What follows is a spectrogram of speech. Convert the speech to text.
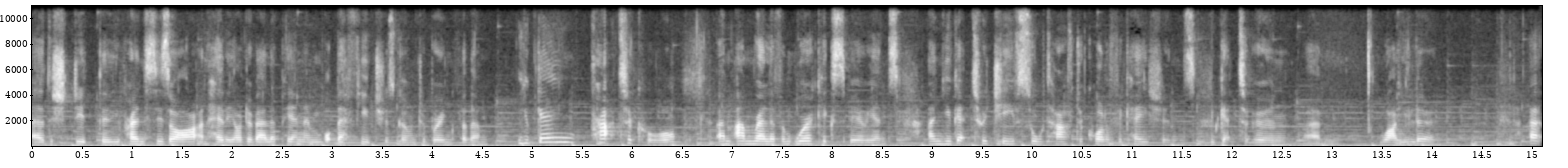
uh, the, the apprentices are and how they are developing and what their future is going to bring for them. You gain practical um, and relevant work experience and you get to achieve sought after qualifications. You get to earn um, while you learn. Uh,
